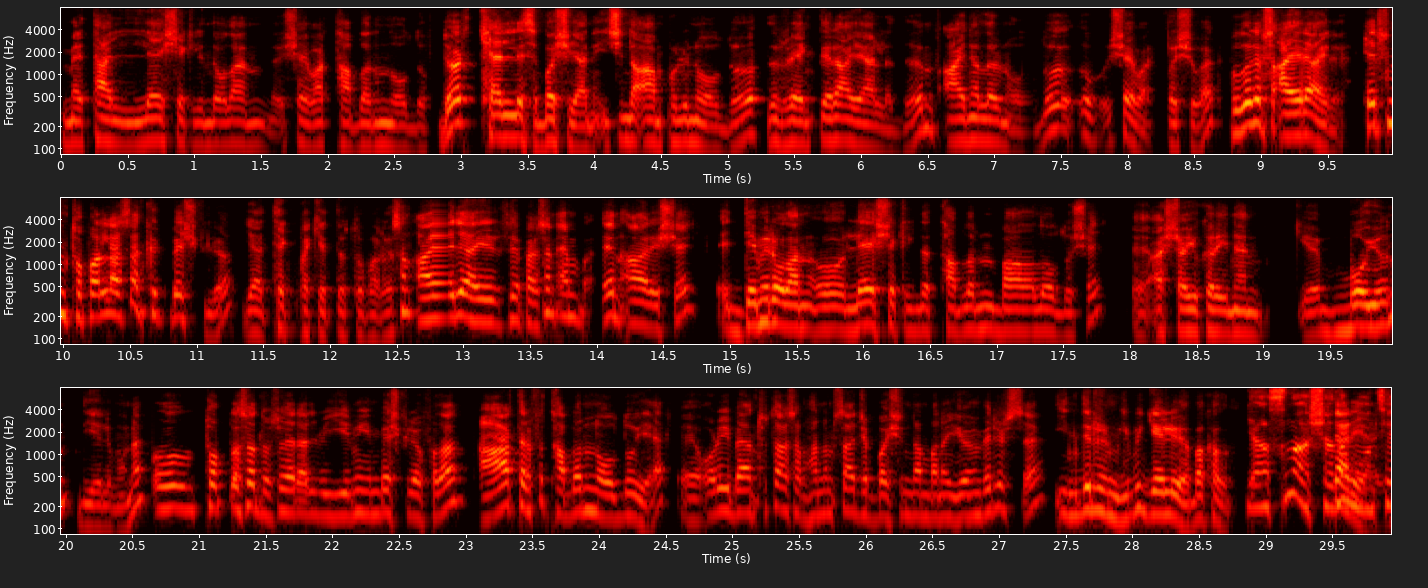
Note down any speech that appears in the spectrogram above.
metal L şeklinde olan şey var tablanın olduğu. Dört kellesi başı yani içinde ampulün olduğu, renkleri ayarladığın, aynaların olduğu şey var, başı var. Bunların hepsi ayrı ayrı. Hepsini toparlarsan 45 kilo. Yani tek pakette toparlarsan. Ayrı ayrı yaparsan en, en ağır şey e, demir olan o L şeklinde tablanın bağlı olduğu şey. E, aşağı yukarı inen boyun diyelim ona. O toplasa toplasa herhalde bir 20-25 kilo falan. Ağır tarafı tablanın olduğu yer. E, orayı ben tutarsam hanım sadece başından bana yön verirse indiririm gibi geliyor bakalım. Ya aslında aşağıda Yani- monte,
